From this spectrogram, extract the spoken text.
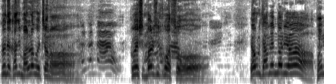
근데 가지 말라고 했잖아. 그 왜 신발 신고 왔어? 야, 우리 다 맨발이야. 봐봐.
